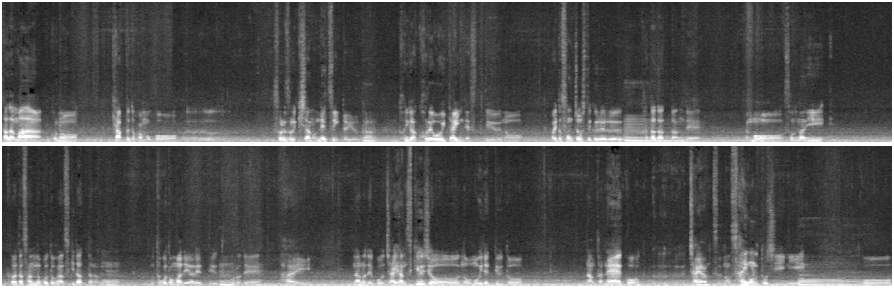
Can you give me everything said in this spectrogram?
ただまあこのキャップとかもこうそれぞれ記者の熱意というか、とにかくこれを追いたいんですっていうのを割と尊重してくれる方だったんで、もうそんなに桑田さんのことが好きだったらもう、とことんまでやれっていうところで、はい。なのでこうジャイアンツ球場の思い出っていうとなんかねこうジャイアンツの最後の年にこ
